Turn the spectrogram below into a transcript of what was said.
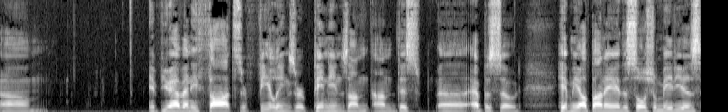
Um, if you have any thoughts or feelings or opinions on on this uh, episode, hit me up on any of the social medias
